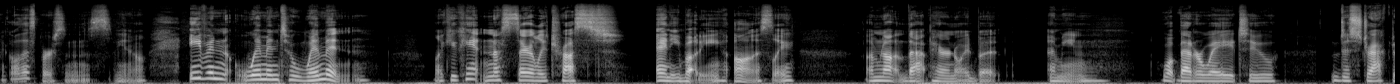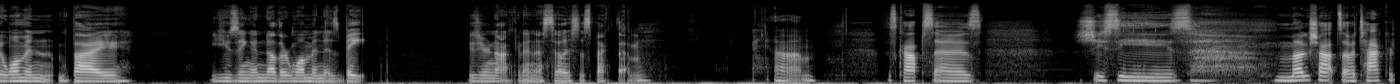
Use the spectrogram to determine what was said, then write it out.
Like, oh, this person's, you know, even women to women. Like, you can't necessarily trust anybody, honestly. I'm not that paranoid, but I mean, what better way to distract a woman by using another woman as bait? Because you're not going to necessarily suspect them. Um, this cop says she sees mugshots of attacker,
